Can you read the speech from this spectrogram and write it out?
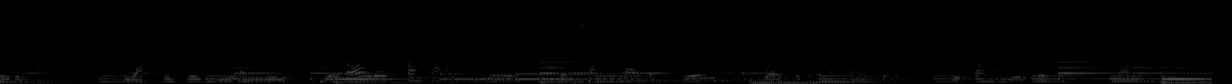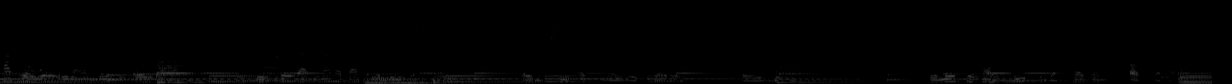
saving us. We appreciate you and we will always offer unto you the sacrifice of praise, of worship, and of thanksgiving. We honor you this morning. Have your way in our midst, O God. We pray that none of us will leave the same. In Jesus' name we pray. Amen. We may take our seats in the presence of the Lord.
